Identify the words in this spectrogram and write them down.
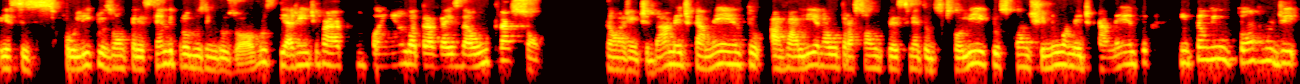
esses folículos vão crescendo e produzindo os óvulos e a gente vai acompanhando através da ultrassom. Então a gente dá medicamento, avalia na ultrassom o crescimento dos folículos, continua medicamento então, em torno de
